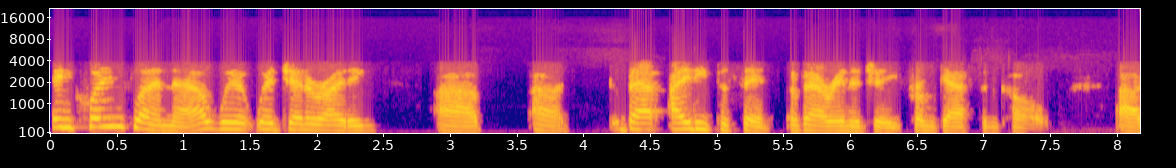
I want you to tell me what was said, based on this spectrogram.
in Queensland now, we're we're generating uh, uh, about 80% of our energy from gas and coal. Uh,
